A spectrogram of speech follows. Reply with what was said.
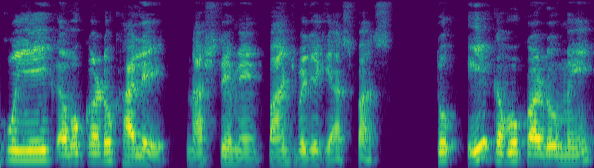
कोई एक अवोकाडो खा ले नाश्ते में पाँच बजे के आसपास तो एक अवोकाडो में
